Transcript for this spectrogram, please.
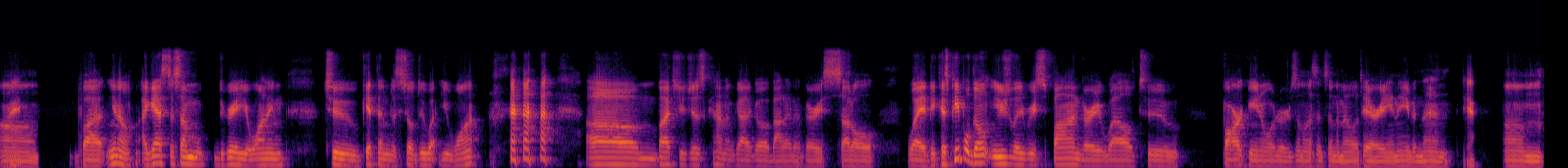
Right. um, but you know i guess to some degree you're wanting to get them to still do what you want. Um, but you just kind of got to go about it a very subtle way because people don't usually respond very well to barking orders unless it's in the military and even then Yeah. um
